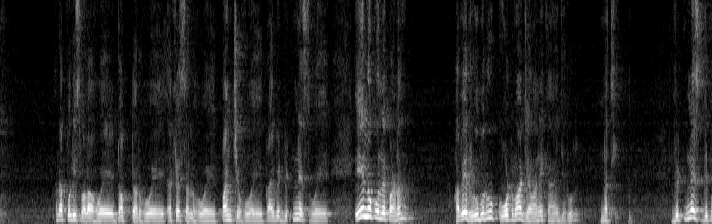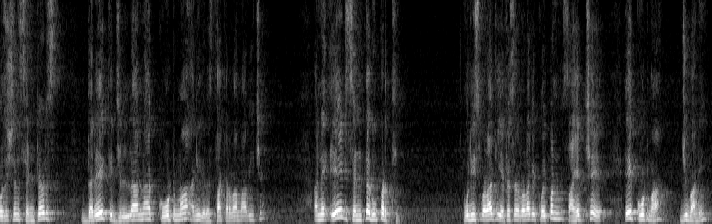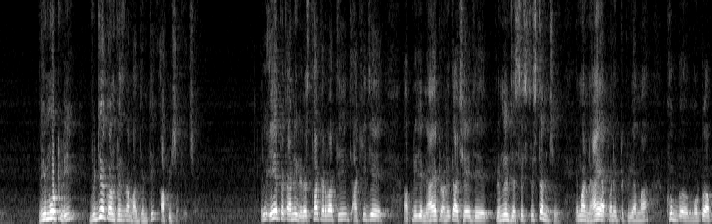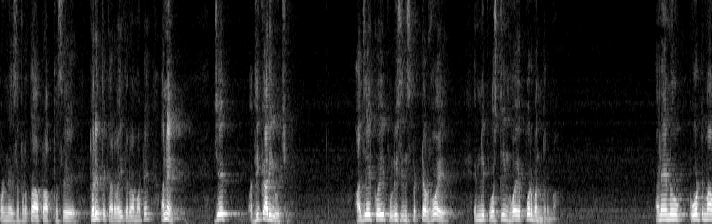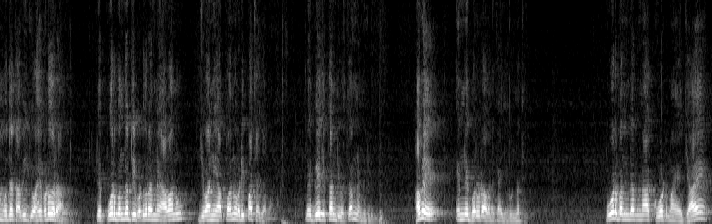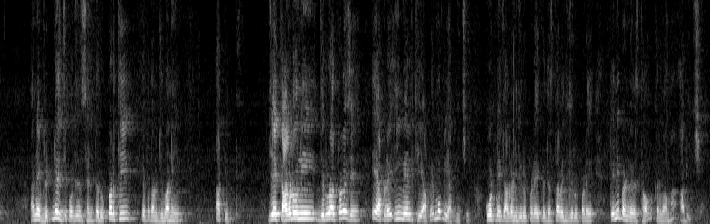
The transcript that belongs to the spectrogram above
અને પોલીસવાળા હોય ડૉક્ટર હોય એફએસએલ હોય, પંચ હોય પ્રાઇવેટ વિટનેસ હોય, એ લોકોને પણ હવે રૂબરૂ કોર્ટમાં જવાની કાંઈ જરૂર નથી. વિટનેસ ડિપોઝિશન સેન્ટર્સ દરેક જિલ્લાના કોર્ટમાં આની વ્યવસ્થા કરવામાં આવી છે અને એ સેન્ટર ઉપરથી પોલીસવાળા કે એફએસઆરવાળા કે કોઈ પણ સાહેબ છે એ કોર્ટમાં જુબાની રિમોટલી વીડિયો કોન્ફરન્સના માધ્યમથી આપી શકે છે. એટલે એ પ્રકારની વ્યવસ્થા કરવાથી આખી જે આપણી જે ન્યાય પ્રણિતા છે, જે ક્રિમિનલ જસ્ટિસ સિસ્ટમ છે, એમાં ન્યાય આપવાની પ્રક્રિયામાં ખૂબ મોટો આપણને સફળતા પ્રાપ્ત થશે, ત્વરિત કાર્યવાહી કરવા માટે. અને જે અધિકારીઓ છે, આજે કોઈ પોલીસ ઇન્સ્પેક્ટર હોય, એમની પોસ્ટિંગ હોય પોરબંદરમાં, અને એનું કોર્ટમાં મુદત આવી ગયો હોય વડોદરામાં એટલે પોરબંદરથી વડોદરા એમને આવવાનું, જવાની આપવાનું, વળી પાછા જવાનું. એટલે બેથી ત્રણ દિવસ તો એમને નીકળી ગયું. હવે એમને બરોડા આવવાની કાંઈ જરૂર નથી. પોરબંદરના કોર્ટમાં એ જાય અને વિટનેસ ડિપોઝિશન સેન્ટર ઉપરથી એ પોતાની જુબાની આપી દે. જે કાગળોની જરૂરિયાત પડે છે, એ આપણે ઈમેલથી આપણે મોકલી આપીએ છીએ. કોર્ટને કાગળની જરૂર પડે, કોઈ દસ્તાવેજની જરૂર પડે તો એની પણ વ્યવસ્થાઓ કરવામાં આવી છે.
